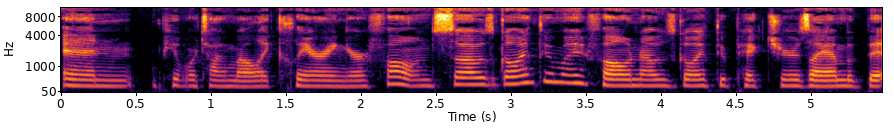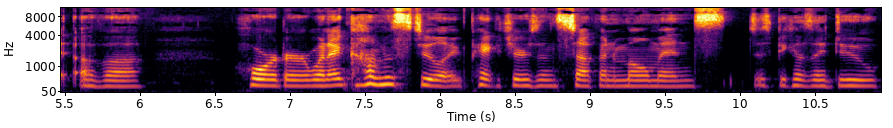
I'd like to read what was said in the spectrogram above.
And people were talking about like clearing your phone. So i was going through my phone i was going through pictures. I am a bit of a hoarder when it comes to like pictures and stuff and moments just because i do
